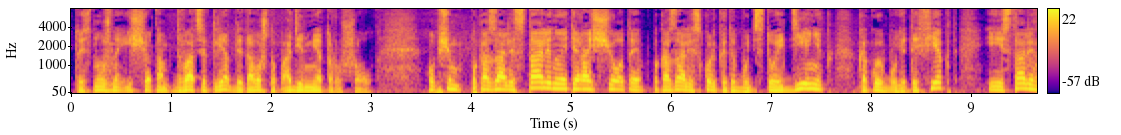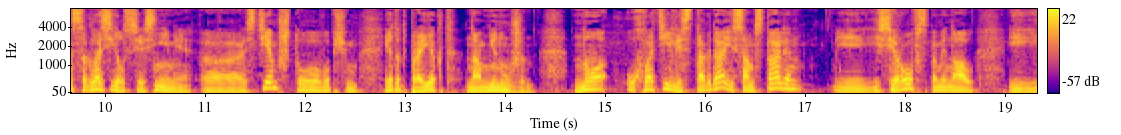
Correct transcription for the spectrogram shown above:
То есть нужно еще там 20 лет для того, чтобы один метр ушел. В общем, показали Сталину эти расчеты, показали, сколько это будет стоить денег, какой будет эффект. И Сталин согласился с ними, э, с тем, что, в общем, этот проект нам не нужен. Но ухватились тогда и сам Сталин, и, и Серов вспоминал, и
